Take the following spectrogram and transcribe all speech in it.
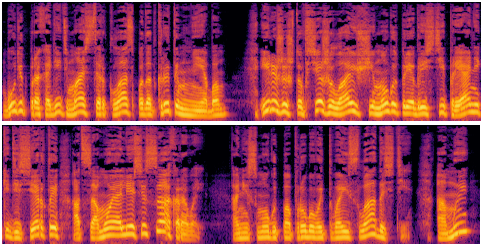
будет проходить мастер-класс под открытым небом, или же что все желающие могут приобрести пряники, десерты от самой Олеси Сахаровой. Они смогут попробовать твои сладости, а мы —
